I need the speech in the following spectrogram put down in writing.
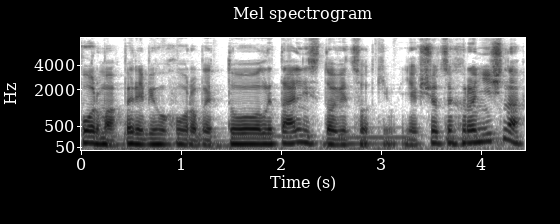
форма перебігу хвороби, то летальність 100%. Якщо це хронічна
